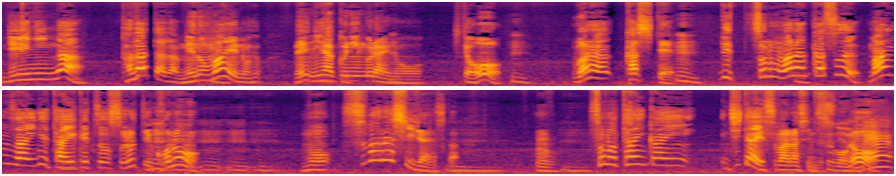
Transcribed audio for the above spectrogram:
芸人が、ただただ目の前の、ね、200人ぐらいの人をうん。笑かして、うん。で、その笑かす漫才で対決をするっていう、このもう素晴らしいじゃないですか。うんうん。うん。その大会自体素晴らしいんですすけど、ね。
